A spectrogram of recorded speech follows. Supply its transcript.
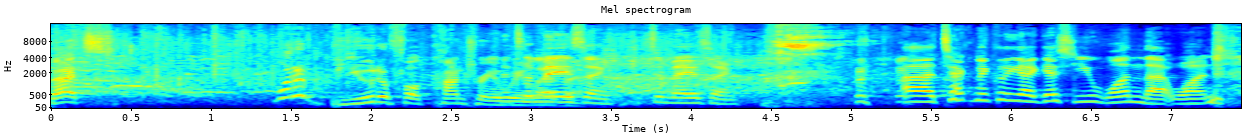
That's what a beautiful country we It's live amazing. in. It's amazing. It's amazing. Uh, technically, I guess you won that one.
